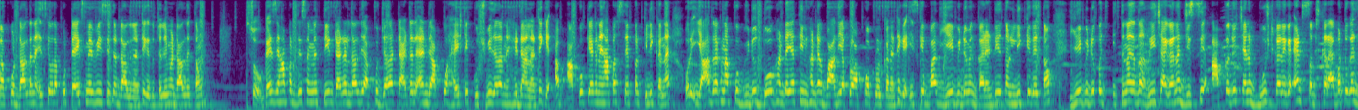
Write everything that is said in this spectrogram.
आपको डाल देना इसके बाद आपको टैक्स में भी इसी तरह डाल देना ठीक है? तो चलिए मैं डाल देता हूँ। सो गैस यहाँ पर देख सकते तीन टाइटल डाल दिया। आपको ज़्यादा टाइटल एंड आपको हैशटैग कुछ भी ज़्यादा नहीं डालना, ठीक है? अब आपको क्या करना है? यहाँ पर सेव पर क्लिक करना है और याद रखना आपको वीडियो दो घंटे या तीन घंटे बाद ही आप आपको अपलोड करना है, ठीक है? इसके बाद ये वीडियो में गारंटी देता हूँ, लिख के देता हूँ। ये वीडियो पर इतना ज़्यादा रीच आएगा ना जिससे आपका जो चैनल बूस्ट करेगा एंड सब्सक्राइबर तो गैस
